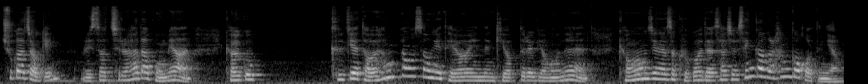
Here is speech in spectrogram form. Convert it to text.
추가적인 리서치를 하다 보면 결국 그게 더 형평성이 되어 있는 기업들의 경우는 경영진에서 그거에 대해 사실 생각을 한 거거든요.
